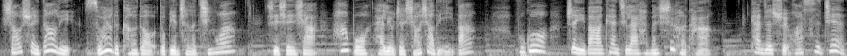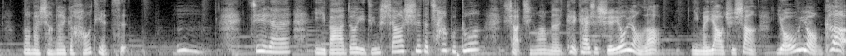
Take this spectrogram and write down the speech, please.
小水道里所有的蝌蚪都变成了青蛙，只剩下哈勃还留着小小的尾巴。不过这尾巴看起来还蛮适合它。看着水花四溅，妈妈想到一个好点子。嗯。既然尾巴都已经消失的差不多，小青蛙们可以开始学游泳了。你们要去上游泳课。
